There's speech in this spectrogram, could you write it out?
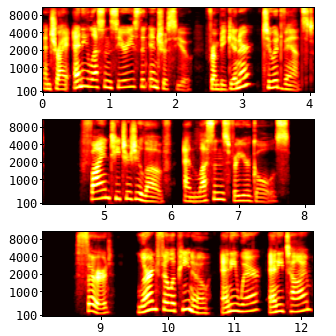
and try any lesson series that interests you, from beginner to advanced. Find teachers you love and lessons for your goals. Third, learn Filipino anywhere, anytime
